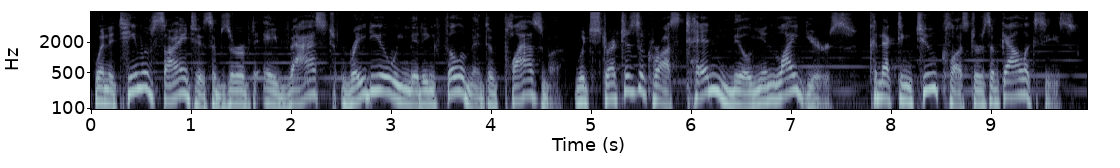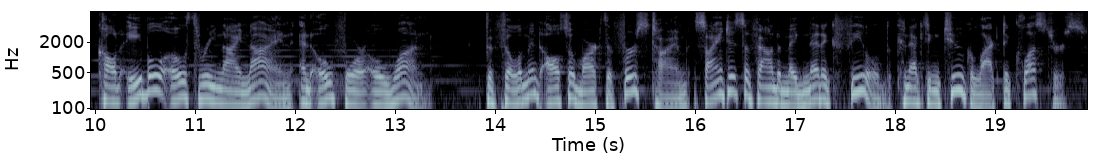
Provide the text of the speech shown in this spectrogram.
when a team of scientists observed a vast radio emitting filament of plasma, which stretches across 10 million light years, connecting two clusters of galaxies, called Abell 0399 and 0401. The filament also marked the first time scientists have found a magnetic field connecting two galactic clusters.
